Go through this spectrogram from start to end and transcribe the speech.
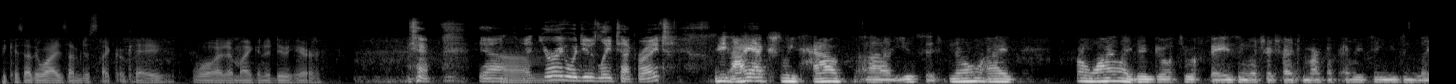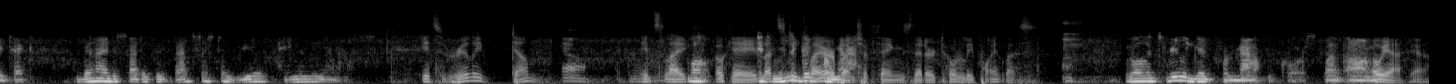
because otherwise I'm just like, okay, what am I going to do here? yeah, Um, and Yuri would use LaTeX, right? See, I actually have uh, used it. No, I for a while I did go through a phase in which I tried to mark up everything using LaTeX. Then I decided that that's just a real pain in the ass. It's really dumb. Yeah. It's like, Well, okay, it's let's really declare for a math. bunch of things that are totally pointless. Well, it's really good for math, of course, but um, Oh yeah, yeah.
